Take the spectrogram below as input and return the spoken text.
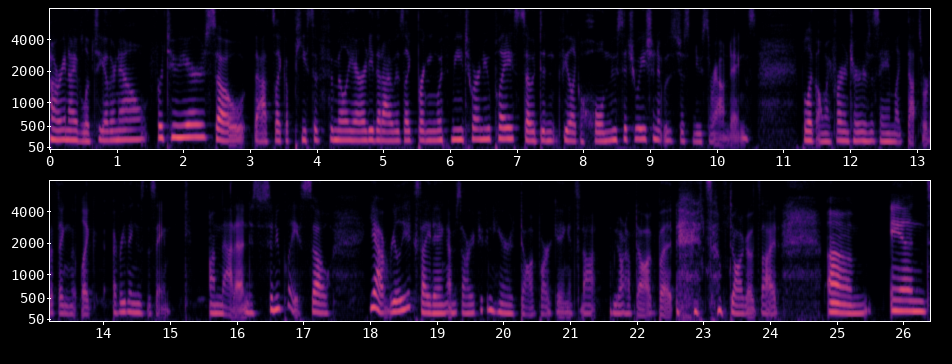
Ari and I have lived together now for two years. So that's like a piece of familiarity that I was like bringing with me to our new place. So it didn't feel like a whole new situation, it was just new surroundings but like all my furniture is the same, like that sort of thing. Like everything is the same on that end. It's just a new place. So, yeah, really exciting. I'm sorry if you can hear a dog barking. It's not, we don't have a dog, but it's a dog outside. Um, and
